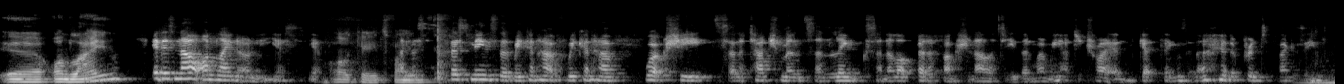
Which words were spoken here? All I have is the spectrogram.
uh, online. It is now online only. Yes, yeah. Okay, it's fine. this, this means that we can have we can have worksheets and attachments and links and a lot better functionality than when we had to try and get things in a in a printed magazine.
